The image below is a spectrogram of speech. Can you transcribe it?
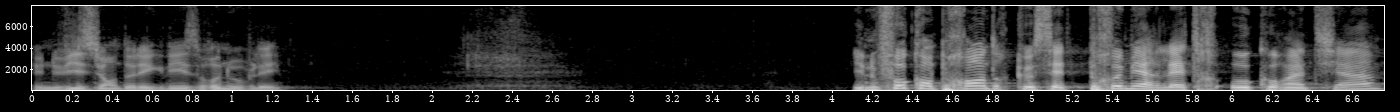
une vision de l'Église renouvelée. Il nous faut comprendre que cette première lettre aux Corinthiens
